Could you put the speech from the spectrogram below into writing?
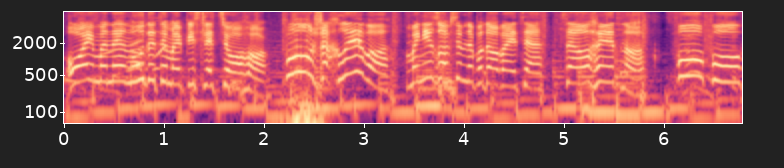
Ой, мене нудитиме після цього. Фу, жахливо! Мені зовсім не подобається. Це огидно. Фу-фу.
